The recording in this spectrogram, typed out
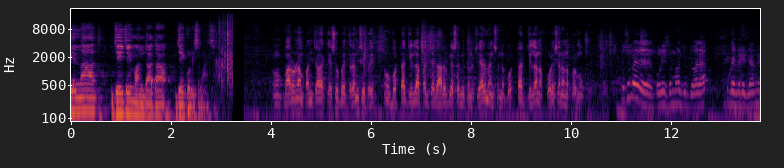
વેલનાથ જય જય માનદાતા જય કોળી સમાજ. મારું નામ પંચાળા કેશુભાઈ ધરમસિંહભાઈ. હું બોટાદ જિલ્લા પંચાયત આરોગ્ય સમિતિનો ચેરમેન છું અને બોટાદ જિલ્લાનો કોળી સેનાનો પ્રમુખ છું. કેશુભાઈ કોળી સમાજ દ્વારા ઉગામેડી ગામે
